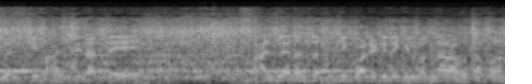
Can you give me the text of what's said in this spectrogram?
मिरची भाजली जाते. भाजल्यानंतर त्याची क्वालिटी देखील बघणार आहोत आपण.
